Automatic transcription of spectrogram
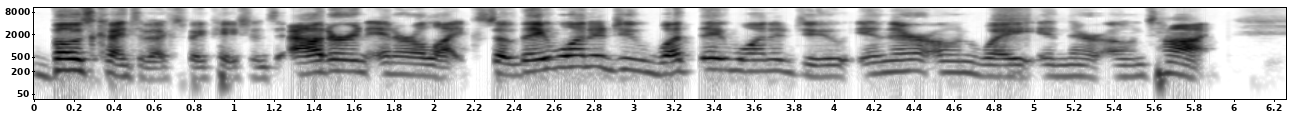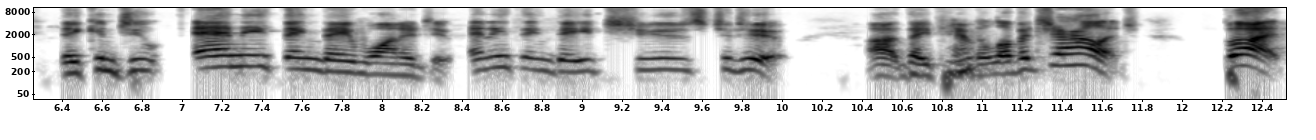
both kinds of expectations, outer and inner alike. So they want to do what they want to do in their own way, in their own time. They can do anything they want to do, anything they choose to do. Uh, they tend yep. to love a challenge. But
